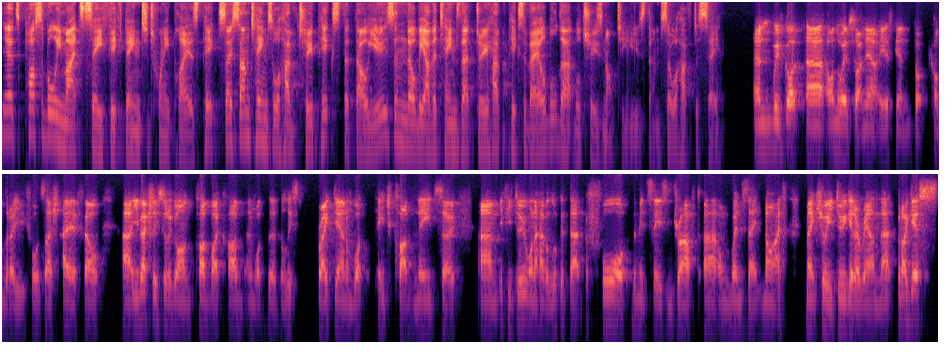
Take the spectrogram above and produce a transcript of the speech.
Yeah, it's possible we might see 15 to 20 players picked. So some teams will have two picks that they'll use, and there'll be other teams that do have picks available that will choose not to use them. So we'll have to see. And we've got uh, on the website now, espn.com.au forward slash AFL. Uh, you've actually sort of gone club by club and what the, the list breakdown and what each club needs. So um, if you do want to have a look at that before the mid-season draft uh, on Wednesday night, make sure you do get around that. But I guess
